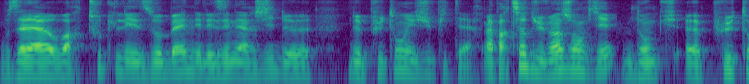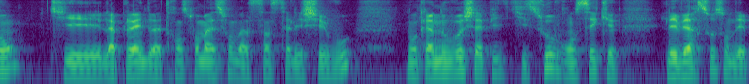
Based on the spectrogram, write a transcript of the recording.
vous allez avoir toutes les aubaines et les énergies de, Pluton et Jupiter. À partir du 20 janvier, donc euh, Pluton qui est la planète de la transformation, va s'installer chez vous. Donc un nouveau chapitre qui s'ouvre. On sait que les Verseaux sont des,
